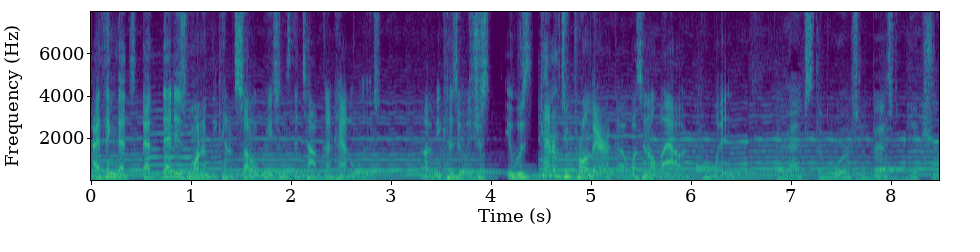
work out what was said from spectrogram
I think that's that that is one of the kind of subtle reasons that Top Gun had to lose uh, because it was just it was kind of too pro America. It wasn't allowed to win. Perhaps the worst Best Picture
